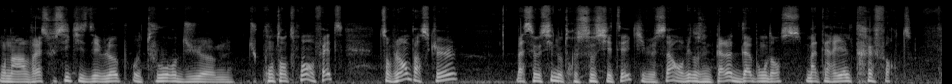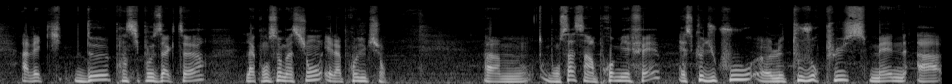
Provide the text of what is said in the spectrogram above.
On a un vrai souci qui se développe autour du, euh, contentement en fait, tout simplement parce que bah, c'est aussi notre société qui veut ça. On vit dans une période d'abondance matérielle très forte, avec deux principaux acteurs, la consommation et la production. Euh, bon, ça c'est un premier fait. Est-ce que du coup le toujours plus mène à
